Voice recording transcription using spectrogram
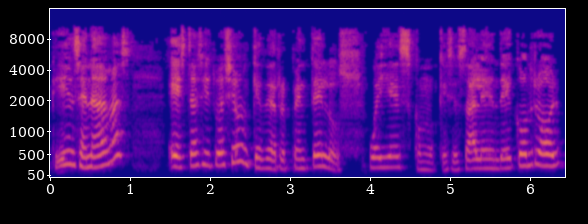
Fíjense nada más esta situación que de repente los bueyes como que se salen de control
